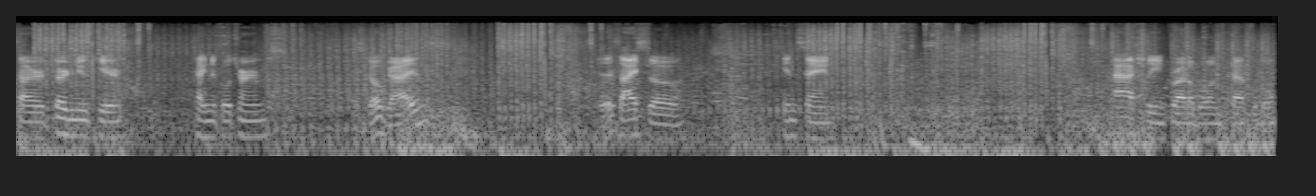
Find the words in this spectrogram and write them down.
It's our third nuke here. Technical terms. Let's go, guys. This ISO. Insane. Actually incredible testable.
